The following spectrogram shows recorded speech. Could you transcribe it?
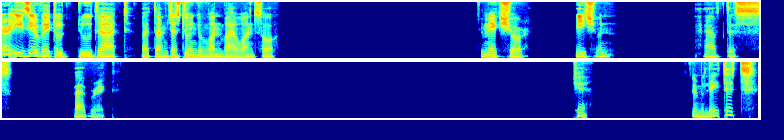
There are easier way to do that, but I'm just doing them one by one. So to make sure each one have this fabric. Okay. Simulate it.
